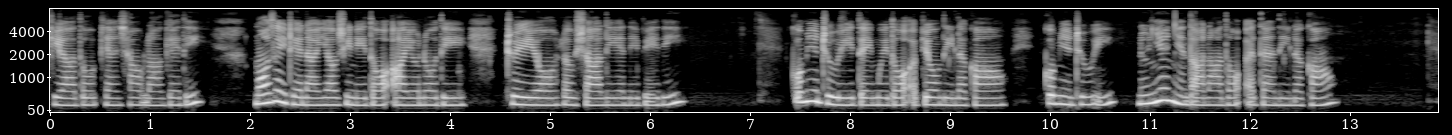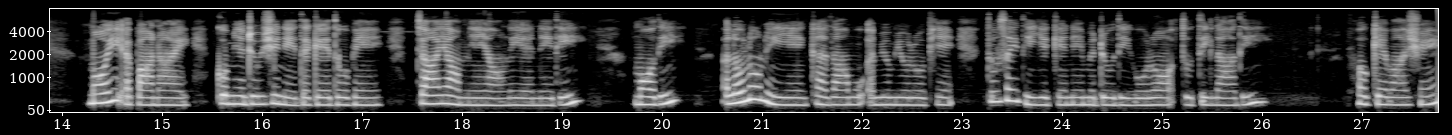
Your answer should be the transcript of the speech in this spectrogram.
ရှိရာသို့ပြန်လျှောက်လာခဲ့သည်မောစိတ်ထဲ၌ရောက်ရှိနေသောအာယုန်တို့သည်ထွေရောလှုပ်ရှားလျက်နေပေသည်ကိုမြင့်သူ၏တိမ်မွေသောအပြုံးသည်၎င်းကိုမြင့်သူ၏ နူးညံ့ညင်သာလာသောအတန်သည်၎င်းမော်၏အပါ၌ကိုမြင့်သူရှိနေတကယ်သို့ပင် ကြားရောက်မြင်အောင်လျက်နေသည်မော်သည် အလုံးလုံးနေရင်ခံစားမှုအမျိုးမျိုးတို့ဖြင့် သူစိတ်သည်ရကင်းနေမတူသည်ကိုတော့ သူသိလာသည် ဟုတ်ကဲ့ပါရှင်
